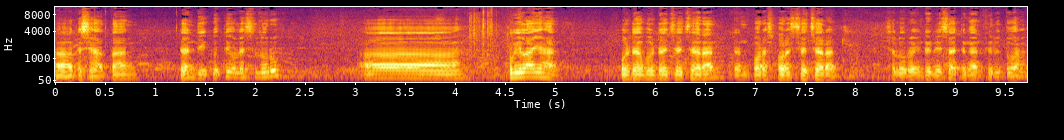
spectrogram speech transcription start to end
uh, kesehatan dan diikuti oleh seluruh uh, kewilayahan Polda-Polda jajaran dan Polres-Polres jajaran seluruh Indonesia dengan virtual.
